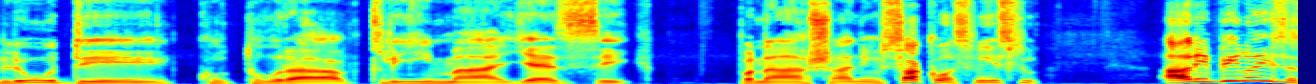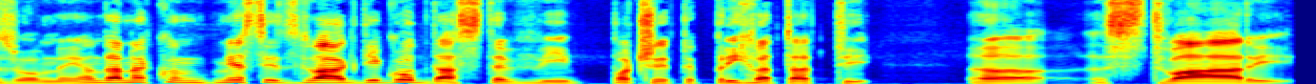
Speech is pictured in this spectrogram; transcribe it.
ljudi, kultura, klima, jezik, ponašanje, u svakom smislu. Ali je bilo izazovno i onda nakon mjesec, dva, gdje god da ste, vi počnete prihvatati uh, stvari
